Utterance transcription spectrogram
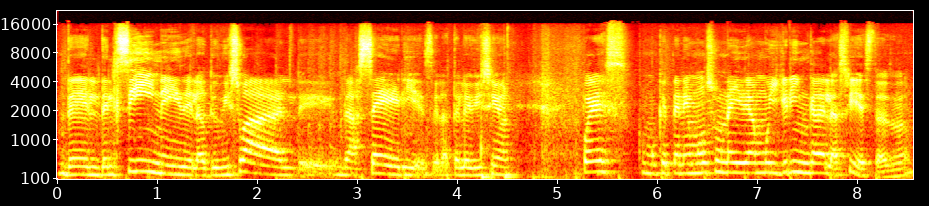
del, del cine y del audiovisual, de, de las series, de la televisión, pues como que tenemos una idea muy gringa de las fiestas, ¿no?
